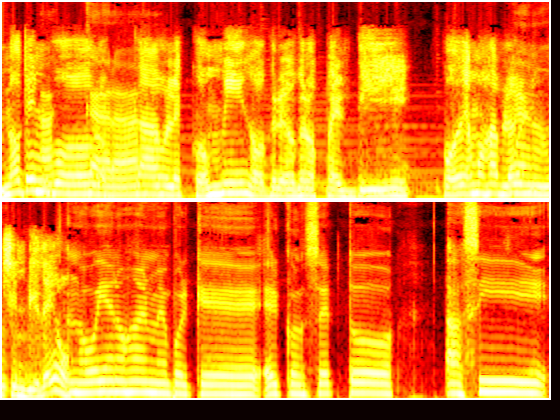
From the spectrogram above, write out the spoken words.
No tengo Ah, los cables conmigo. Creo que los perdí. Podemos hablar Bueno, sin video. No voy a enojarme porque el concepto así,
